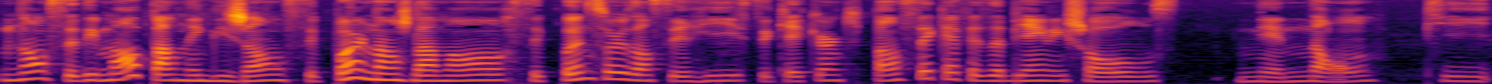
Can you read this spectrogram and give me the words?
non, c'est des morts par négligence. C'est pas un ange de mort, c'est pas une tueuse en série, c'est quelqu'un qui pensait qu'elle faisait bien les choses, mais non. Puis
